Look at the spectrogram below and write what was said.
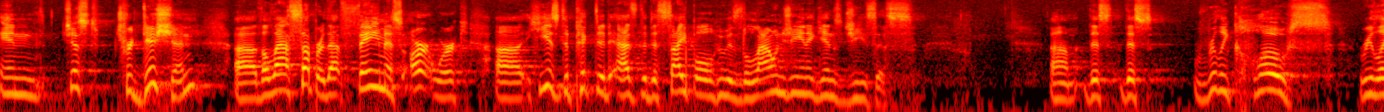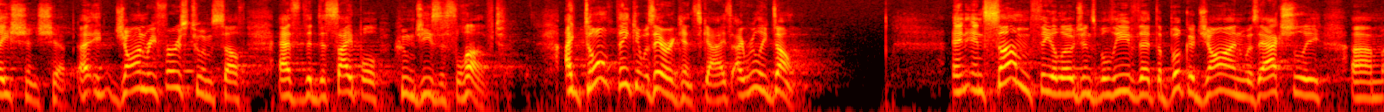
in just tradition, uh, the Last Supper, that famous artwork, uh, he is depicted as the disciple who is lounging against Jesus. Um, this, this really close relationship. Uh, John refers to himself as the disciple whom Jesus loved. I don't think it was arrogance, guys. I really don't. And, and some theologians believe that the book of John was actually um,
